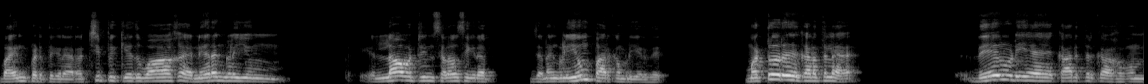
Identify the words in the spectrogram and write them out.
பயன்படுத்துகிற ரட்சிப்புக்கு எதுவாக நேரங்களையும் எல்லாவற்றையும் செலவு செய்கிற ஜனங்களையும் பார்க்க முடிகிறது. மற்றொரு கரத்துல தேவனுடைய காரியத்திற்காகவும்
